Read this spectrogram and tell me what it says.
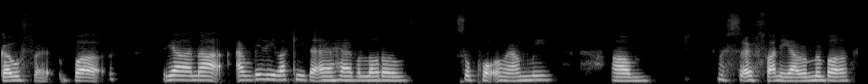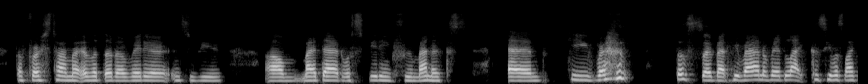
go for it. But yeah, no, I'm really lucky that I have a lot of support around me. Um, it's so funny. I remember the first time I ever did a radio interview. Um, my dad was speeding through Mannix, and he ran. That's so bad. He ran a red light because he was like,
